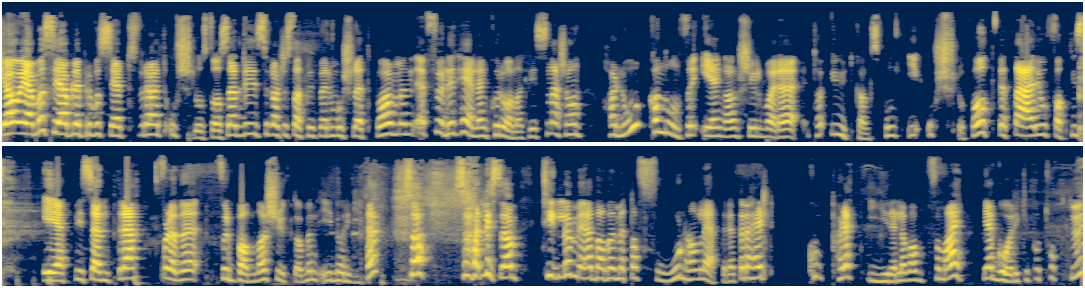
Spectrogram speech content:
Ja, og jeg må si jeg ble provosert fra et Oslo-ståsted. Vi skal kanskje snakke litt mer om Oslo etterpå, men jeg føler hele den koronakrisen er sånn Hallo, kan noen for en gangs skyld bare ta utgangspunkt i Oslo-folk? Dette er jo faktisk episenteret for denne forbanna sykdommen i Norge. Så, så er det liksom Til og med da den metaforen han leter etter, er helt komplett irrelevant for meg. Jeg går ikke på topptur.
